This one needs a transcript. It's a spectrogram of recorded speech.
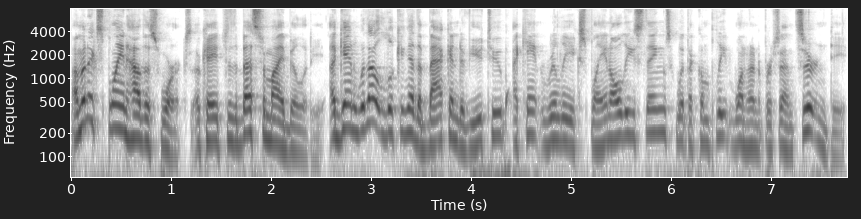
I'm going to explain how this works, okay, to the best of my ability. Again, without looking at the back end of YouTube, I can't really explain all these things with a complete 100% certainty,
